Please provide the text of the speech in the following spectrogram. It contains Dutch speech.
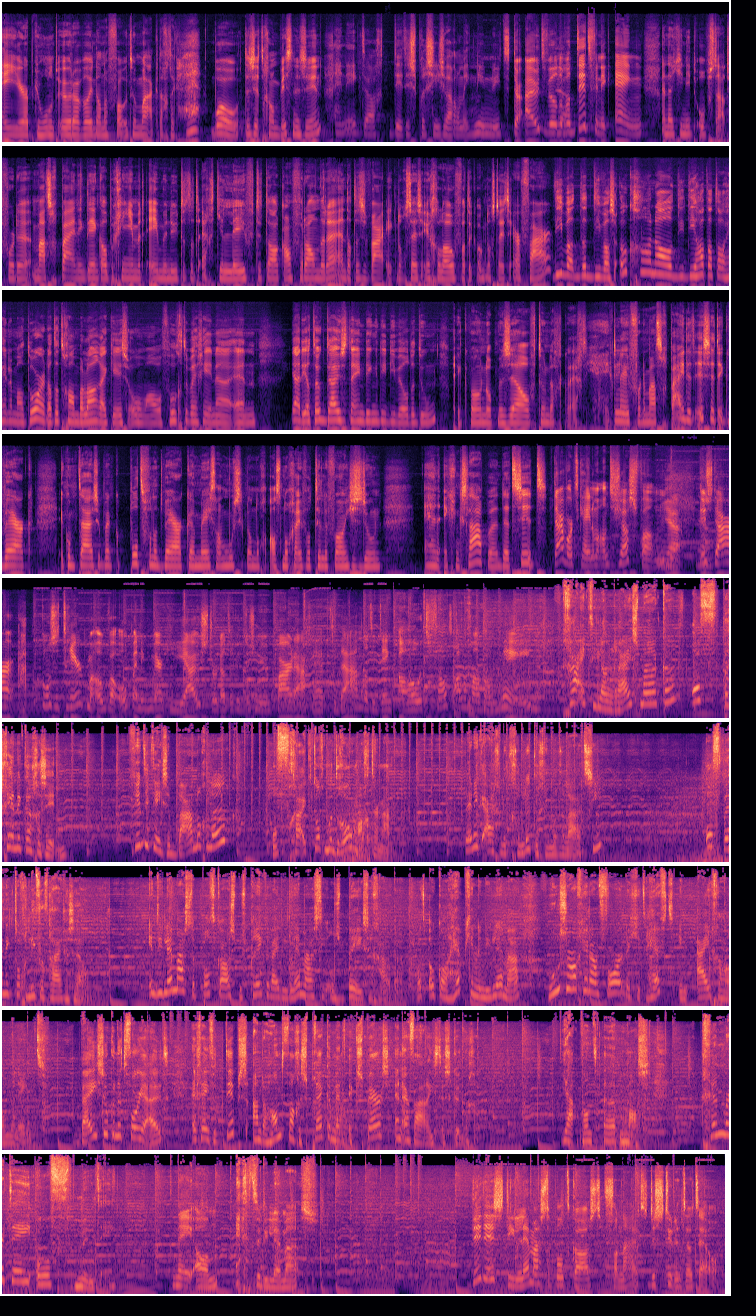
hey, hier heb je 100 euro, wil je dan een foto maken? Dacht ik, hè, wow, er zit gewoon business in. En ik dacht, dit is precies waarom ik nu niet eruit wilde, want dit vind ik eng. En dat je niet opstaat voor de maatschappij. En ik denk al begin je met één minuut dat het echt je leven totaal kan veranderen. En dat is waar ik nog steeds in geloof, wat ik ook nog steeds ervaar. Die, wa- dat- die was ook gewoon al, die, die had dat al helemaal door. Dat het gewoon belangrijk is om al vroeg te beginnen. En ja, die had ook duizend en één dingen die die wilde doen. Ik woonde op mezelf. Toen dacht ik wel echt, ja, ik leef voor de maatschappij. Dit is het. Ik werk. Ik kom thuis. Ik ben kapot van het werken. Meestal moest ik dan nog alsnog even wat telefoontjes doen. En ik ging slapen. That's it. Daar word ik helemaal enthousiast van. Ja. Dus daar concentreer ik me ook wel op. En ik merk juist, doordat ik het dus nu een paar dagen heb gedaan, dat ik denk, oh, het valt allemaal wel mee. Ga ik die lange reis maken? Of begin ik een gezin? Vind ik deze baan nog leuk? Of ga ik toch mijn droom achterna? Ben ik eigenlijk gelukkig in mijn relatie? Of ben ik toch liever vrijgezel? In Dilemma's de podcast bespreken wij dilemma's die ons bezighouden. Want ook al heb je een dilemma, hoe zorg je dan voor dat je het heft in eigen handen neemt? Wij zoeken het voor je uit en geven tips aan de hand van gesprekken met experts en ervaringsdeskundigen. Ja, want eh Mas, gemberthee of muntthee? Nee, Anne, echte dilemma's. Dit is Dilemma's de podcast vanuit de Student Hotel.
